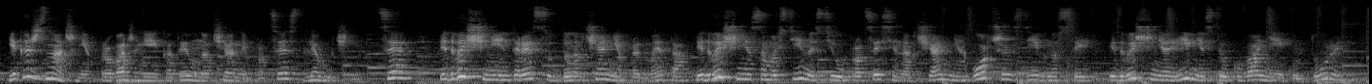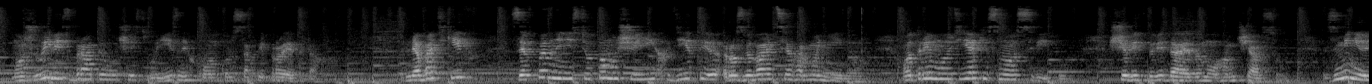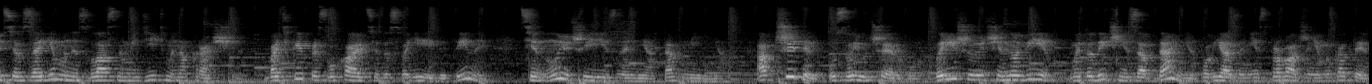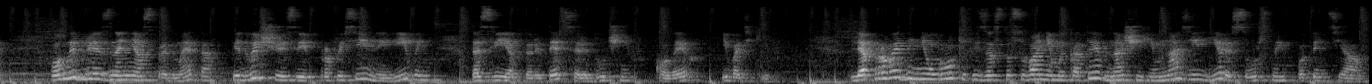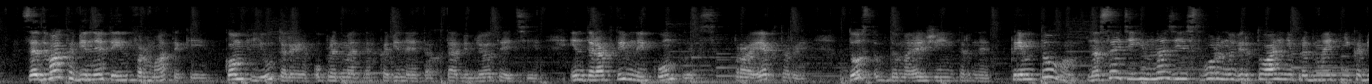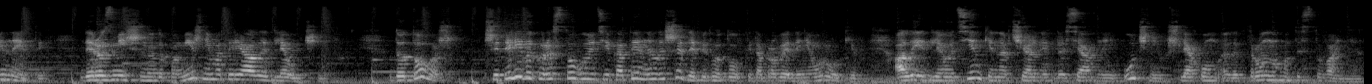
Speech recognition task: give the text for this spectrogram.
Яке ж значення впровадження ІКТ у навчальний процес для учнів? Це підвищення інтересу до навчання предмета, підвищення самостійності у процесі навчання, творчих здібностей, підвищення рівня спілкування і культури, можливість брати участь у різних конкурсах і проєктах. Для батьків це впевненість у тому, що їх діти розвиваються гармонійно, отримують якісну освіту, що відповідає вимогам часу. Змінюються взаємини з власними дітьми на краще. Батьки прислухаються до своєї дитини, цінуючи її знання та вміння. А вчитель, у свою чергу, вирішуючи нові методичні завдання, пов'язані з провадженням ІКТ, поглиблює знання з предмета, підвищує свій професійний рівень та свій авторитет серед учнів, колег і батьків. Для проведення уроків із застосуванням ІКТ в нашій гімназії є ресурсний потенціал. Це два кабінети інформатики, комп'ютери у предметних кабінетах та бібліотеці, інтерактивний комплекс, проектори, доступ до мережі інтернет. Крім того, на сайті гімназії створено віртуальні предметні кабінети, де розміщено допоміжні матеріали для учнів. До того ж, Вчителі використовують ІКТ не лише для підготовки та проведення уроків, але й для оцінки навчальних досягнень учнів шляхом електронного тестування.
